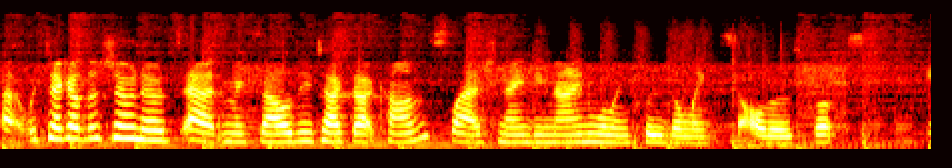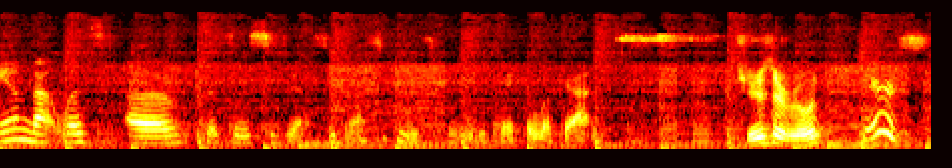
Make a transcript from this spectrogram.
Uh, check out the show notes at mixologytalk.com slash 99. We'll include the links to all those books and that list of Chris's suggested recipes for you to take a look at. Cheers, everyone. Cheers!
